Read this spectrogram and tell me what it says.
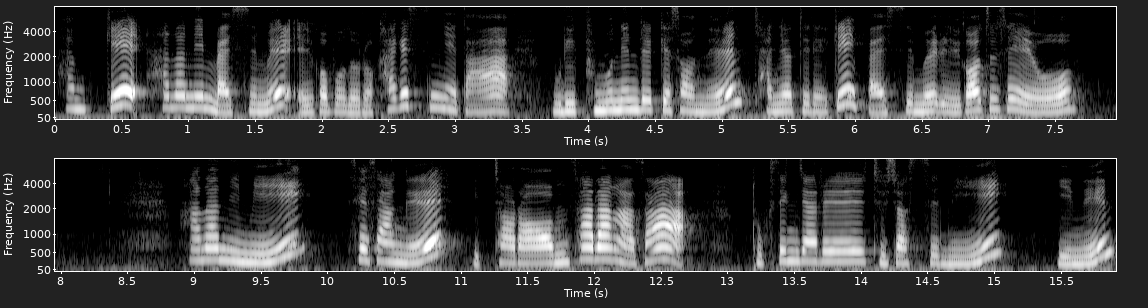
함께 하나님 말씀을 읽어보도록 하겠습니다. 우리 부모님들께서는 자녀들에게 말씀을 읽어주세요. 하나님이 세상을 이처럼 사랑하사 독생자를 주셨으니 이는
